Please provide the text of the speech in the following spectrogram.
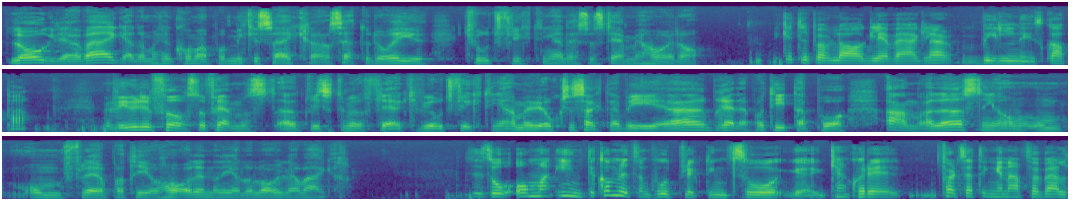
lagliga vägar där man kan komma på mycket säkrare sätt. Och då är ju kvotflyktingar det system vi har idag. Vilka typer av lagliga vägar vill ni skapa? Men vi vill först och främst att vi ska ta emot fler kvotflyktingar men vi har också sagt att vi är beredda på att titta på andra lösningar om, om, om fler partier har det när det gäller lagliga vägar. Så om man inte kommer hit som kvotflykting så eh, kanske det, förutsättningarna för väl,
